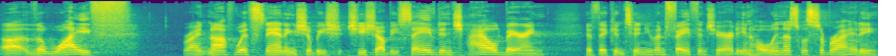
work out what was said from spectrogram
uh, the wife right? Notwithstanding, she'll be, she shall be saved in childbearing if they continue in faith and charity and holiness with sobriety.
